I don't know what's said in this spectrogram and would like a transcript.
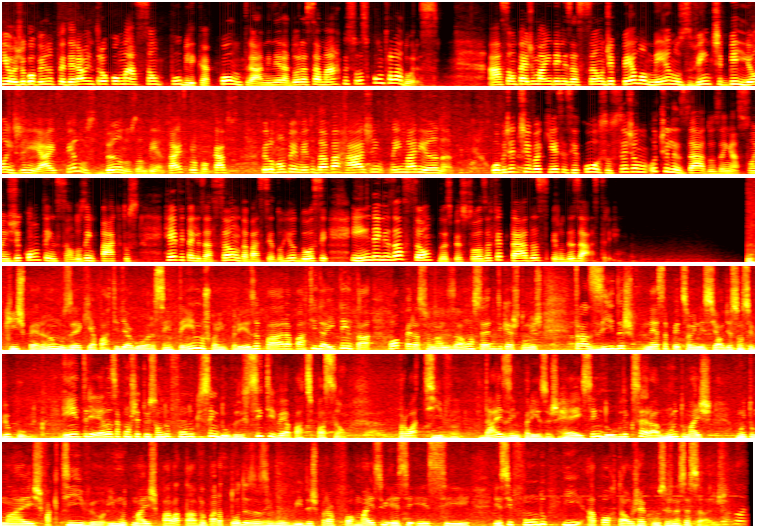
E hoje o governo federal entrou com uma ação pública contra a mineradora Samarco e suas controladoras. A ação pede uma indenização de pelo menos 20 bilhões de reais pelos danos ambientais provocados pelo rompimento da barragem em Mariana. O objetivo é que esses recursos sejam utilizados em ações de contenção dos impactos, revitalização da bacia do Rio Doce e indenização das pessoas afetadas pelo desastre. O que esperamos é que a partir de agora sentemos com a empresa para a partir daí tentar operacionalizar uma série de questões trazidas nessa petição inicial de ação civil pública. Entre elas a constituição do fundo que sem dúvida, se tiver a participação proativa das empresas réis, sem dúvida que será muito mais, muito mais factível e muito mais palatável para todas as envolvidas para formar esse, esse, esse, esse fundo e aportar os recursos necessários.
